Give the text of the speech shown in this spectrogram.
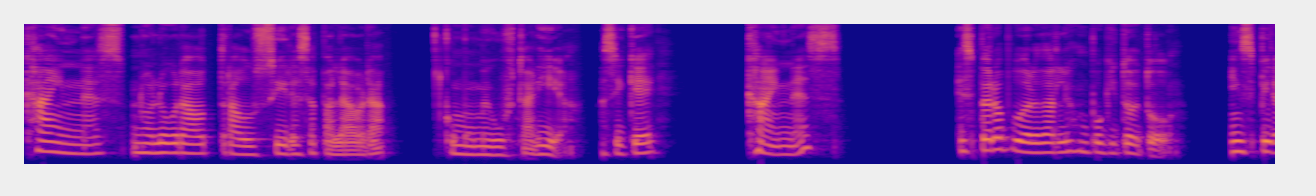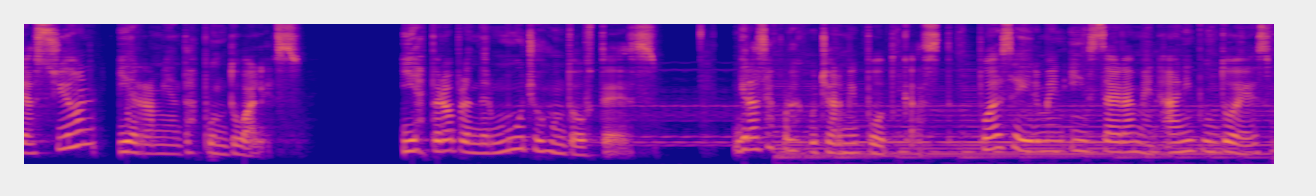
kindness, no he logrado traducir esa palabra como me gustaría. Así que kindness, espero poder darles un poquito de todo, inspiración y herramientas puntuales. Y espero aprender mucho junto a ustedes. Gracias por escuchar mi podcast. Puedes seguirme en Instagram en ani.esc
